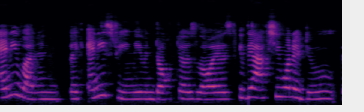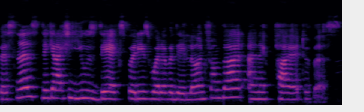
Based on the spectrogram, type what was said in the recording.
Anyone in like any stream even doctors lawyers if they actually want to do business they can actually use their expertise whatever they learn from that and apply it to this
